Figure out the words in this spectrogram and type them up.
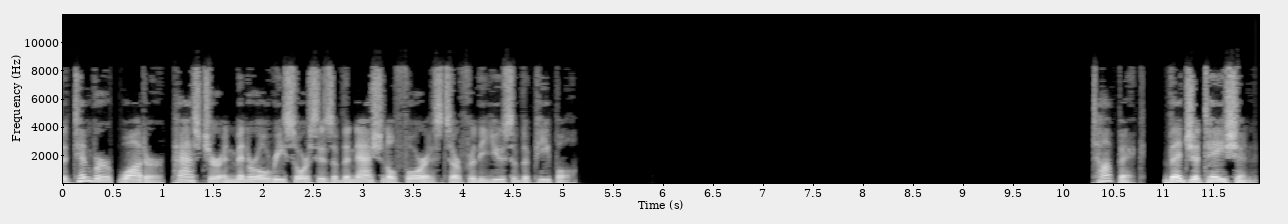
The timber, water, pasture and mineral resources of the national forests are for the use of the people. Vegetation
